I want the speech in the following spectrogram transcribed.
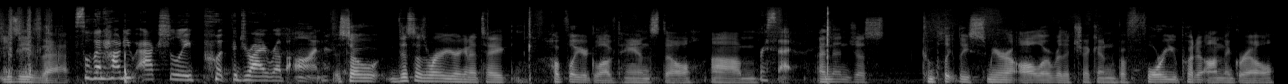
Easy as that. So, then how do you actually put the dry rub on? So this is where you're going to take, hopefully your gloved hand still, um, Reset. and then just completely smear it all over the chicken before you put it on the grill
